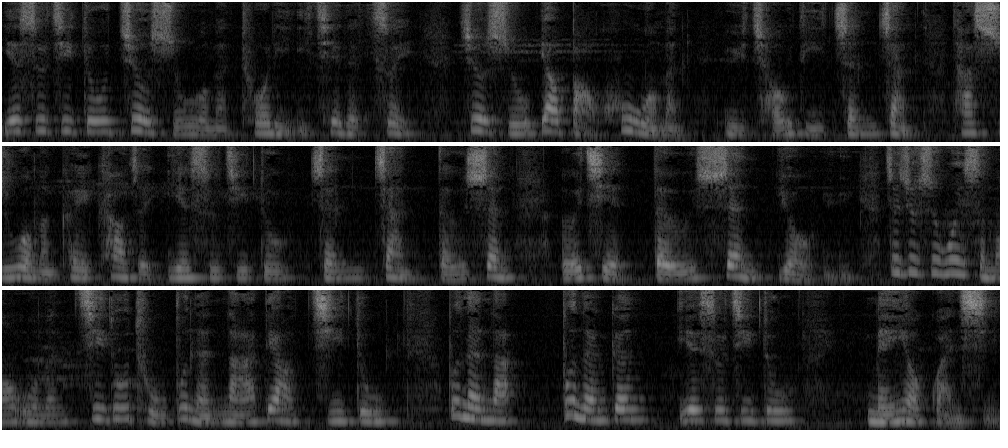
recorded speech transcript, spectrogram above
耶稣基督救赎我们脱离一切的罪，救赎要保护我们与仇敌征战，他使我们可以靠着耶稣基督征战得胜，而且得胜有余。这就是为什么我们基督徒不能拿掉基督。不能拿，不能跟耶稣基督没有关系。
